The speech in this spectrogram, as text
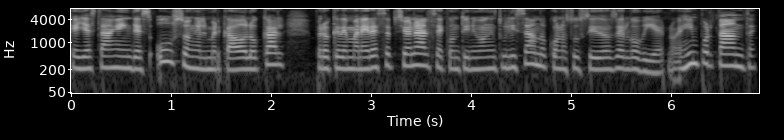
que ya están en desuso en el mercado local, pero que de manera excepcional se continúan utilizando con los subsidios del gobierno. Es importante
